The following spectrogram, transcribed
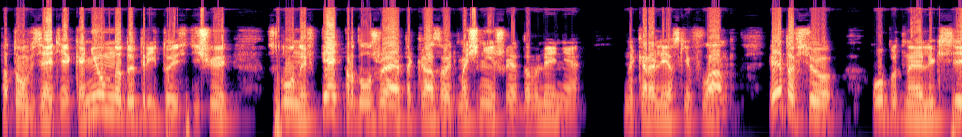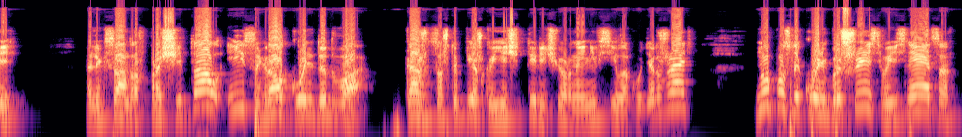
Потом взятие конем на d3, то есть еще слон f5 продолжает оказывать мощнейшее давление на королевский фланг. Это все опытный Алексей Александров просчитал и сыграл конь d2. Кажется, что пешку e4 черные не в силах удержать. Но после конь b6 выясняется,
